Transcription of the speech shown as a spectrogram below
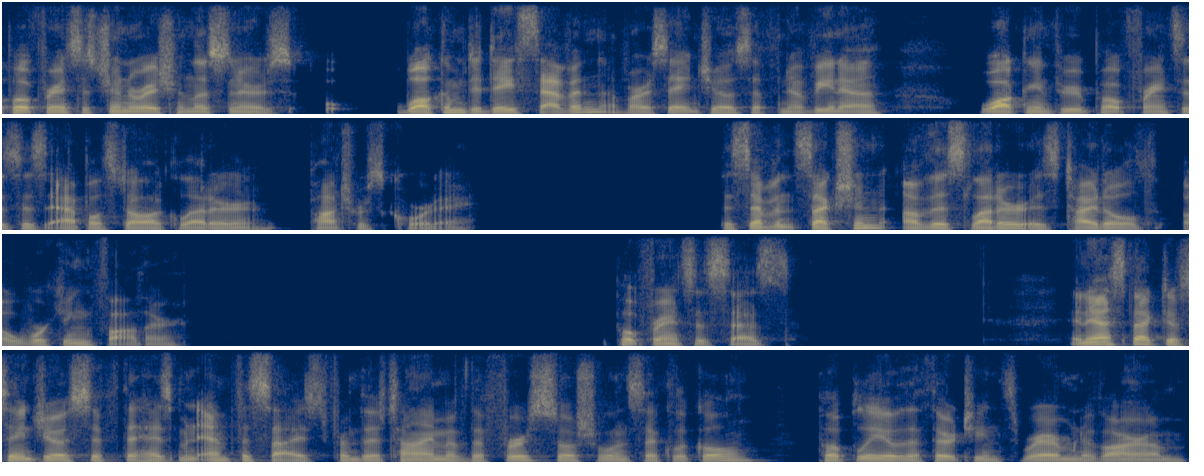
Pope Francis Generation listeners. Welcome to day seven of our St. Joseph Novena, walking through Pope Francis's apostolic letter, Patris Corde. The seventh section of this letter is titled A Working Father. Pope Francis says An aspect of St. Joseph that has been emphasized from the time of the first social encyclical, Pope Leo XIII's Rerum Novarum,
